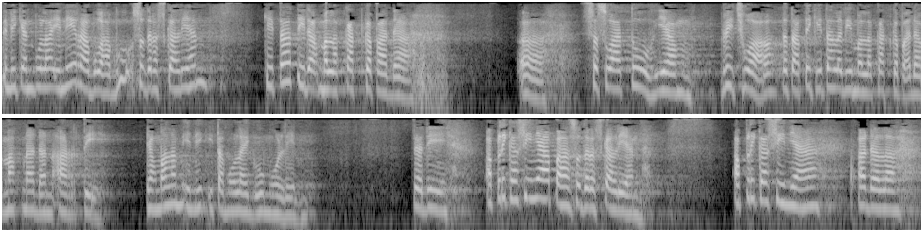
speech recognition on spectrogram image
Demikian pula ini Rabu-Abu saudara sekalian. Kita tidak melekat kepada uh, sesuatu yang ritual. Tetapi kita lebih melekat kepada makna dan arti. Yang malam ini kita mulai gumulin. Jadi aplikasinya apa saudara sekalian? Aplikasinya adalah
